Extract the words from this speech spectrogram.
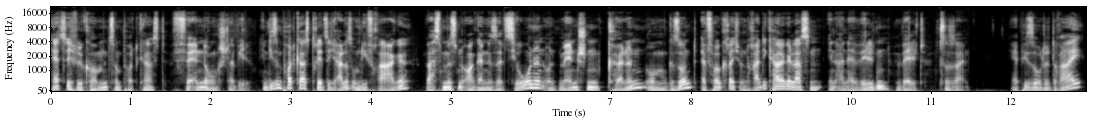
Herzlich willkommen zum Podcast Veränderungsstabil. In diesem Podcast dreht sich alles um die Frage, was müssen Organisationen und Menschen können, um gesund, erfolgreich und radikal gelassen in einer wilden Welt zu sein. Episode 3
